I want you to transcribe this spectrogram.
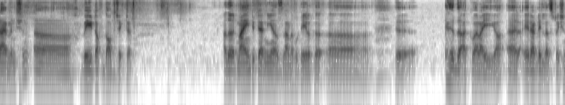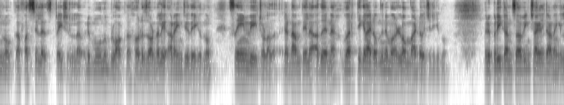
dimension weight of the object അത് നയൻ ടു ടെൻ ഇയേഴ്സിലാണ് കുട്ടികൾക്ക് ഇത് അക്വയർ ചെയ്യുക. രണ്ട് ഇല്ലസ്ട്രേഷൻ നോക്കുക. ഫസ്റ്റ് ഇല്ലസ്ട്രേഷനിൽ ഒരു മൂന്ന് ബ്ലോക്ക് ഹൊറിസോണ്ടലി അറേഞ്ച് ചെയ്തേക്കുന്നു. സെയിം വെയിറ്റ് ഉള്ളത്. രണ്ടാമത്തേൽ അത് തന്നെ വെർട്ടിക്കലായിട്ട് ഒന്നിന് മുകളിൽ ഒന്നായിട്ട് വെച്ചിരിക്കുന്നു. ഒരു പ്രീ കൺസേർവിങ് ചൈൽഡ് ആണെങ്കിൽ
